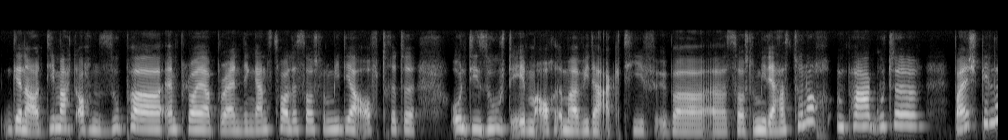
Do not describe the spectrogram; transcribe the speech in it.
genau, die macht auch ein super Employer Branding, ganz tolle Social Media Auftritte und die sucht eben auch immer wieder aktiv über äh, Social Media. Hast du noch ein paar gute Beispiele?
